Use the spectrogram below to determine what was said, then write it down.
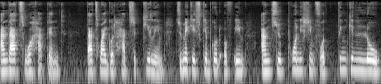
And that's what happened. That's why God had to kill him, to make a scapegoat of him, and to punish him for thinking low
